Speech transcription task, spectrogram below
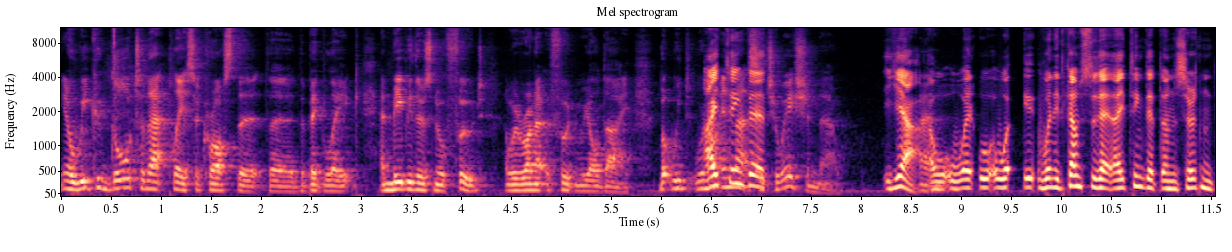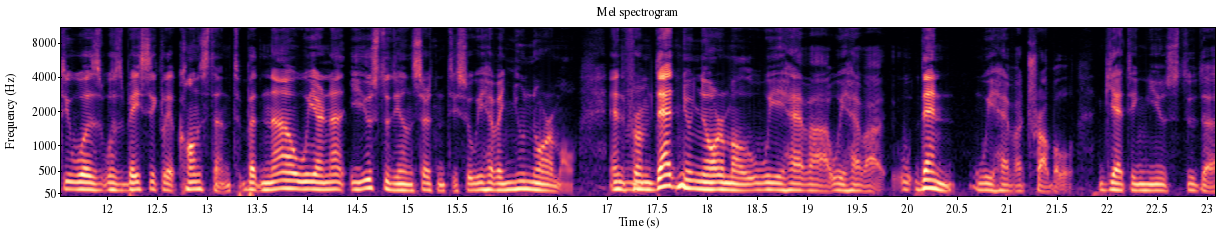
you know we could go to that place across the, the, the big lake and maybe there's no food and we run out of food and we all die. But we, we're not I in think that, that- situation now. Yeah uh, when, when- it comes to that i think that uncertainty was was basically a constant but now we are not used to the uncertainty so we have a new normal. And Mm. from that new normal we have a we have a then we have a trouble getting used to the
